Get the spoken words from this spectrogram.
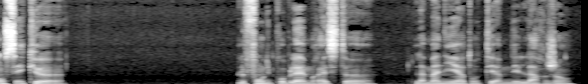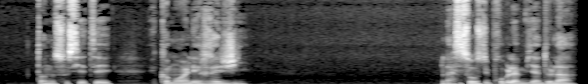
On sait que le fond du problème reste euh, la manière dont est amené l'argent dans nos sociétés et comment elle est régie. La source du problème vient de là,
